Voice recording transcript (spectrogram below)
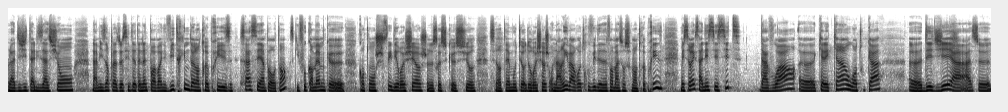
La digitalisation, la mise en place de sites internet pour avoir une vitrine de l'entreprise, ça c'est important parce qu'il faut quand même que quand on fait des recherches, ne serait-ce que sur certains moteurs de recherche, on arrive à retrouver des informations sur l'entreprise. Mais c'est vrai que ça nécessite d'avoir euh, quelqu'un ou en tout cas euh, dédié à, ce,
